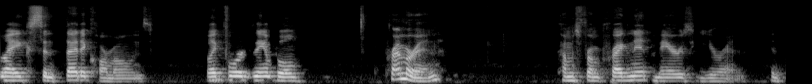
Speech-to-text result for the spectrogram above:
unlike synthetic hormones. Like, for example, Premarin comes from pregnant mare's urine. And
